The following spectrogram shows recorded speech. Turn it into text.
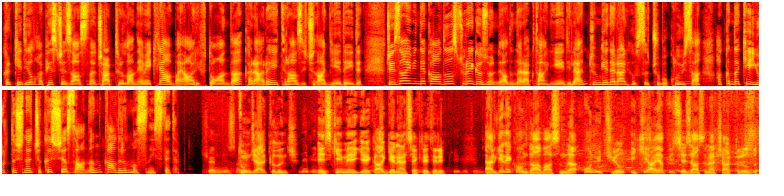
47 yıl hapis cezasına çarptırılan emekli albay Arif Doğan da karara itiraz için adliyedeydi. Cezaevinde kaldığı süre göz önüne alınarak tahliye edilen tüm general Hıfzı Çubukluysa hakkındaki yurt dışına çıkış yasağının kaldırılmasını istedi. Tuncer Kılınç, eski MGK Genel Sekreteri. Ergenekon davasında 13 yıl 2 ay hapis cezasına çarptırıldı.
